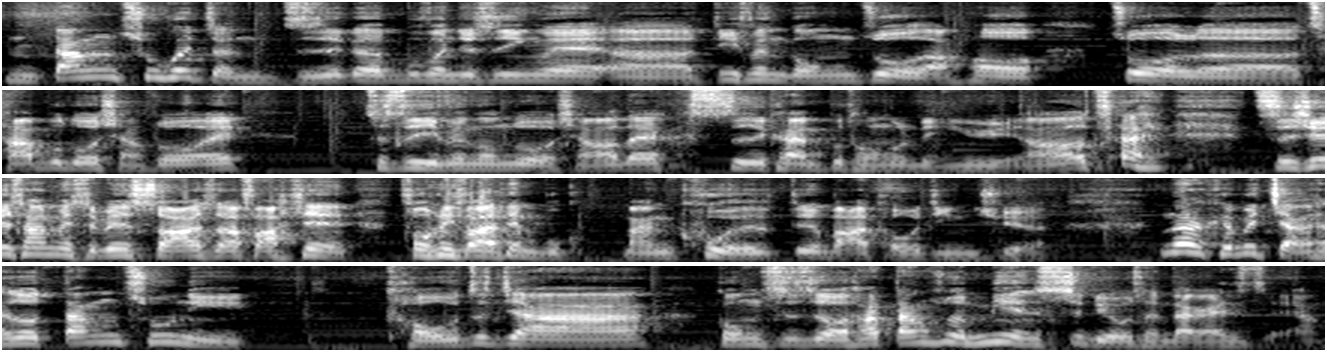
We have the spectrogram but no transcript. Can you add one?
你当初会整职这个部分，就是因为呃第一份工作，然后做了差不多，想说，哎，这是一份工作，想要再试试看不同的领域，然后在 职缺上面随便刷一刷，发现风力发电不蛮酷的，就把它投进去了。那可不可以讲一下说，当初你投这家公司之后，他当初的面试流程大概是怎样？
